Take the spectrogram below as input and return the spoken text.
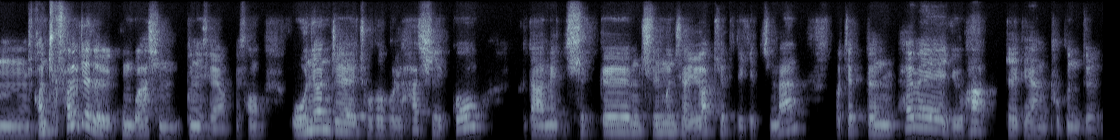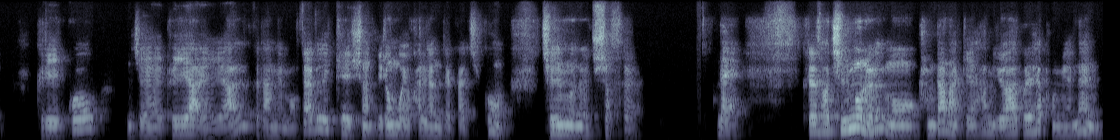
음, 건축 설계를 공부하신 분이세요. 그래서 5년제 졸업을 하시고 그 다음에 지금 질문 제가 요약해 드리겠지만 어쨌든 해외 유학에 대한 부분들 그리고 이제 VR, AR, 그 다음에 뭐 패브리케이션 이런 거에 관련돼 가지고 질문을 주셨어요. 네. 그래서 질문을 뭐 간단하게 한 요약을 해보면은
